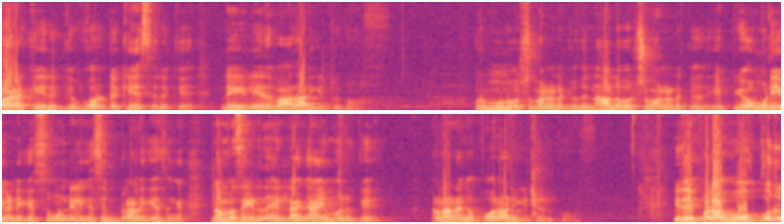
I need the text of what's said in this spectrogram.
வழக்கு இருக்குது கோர்ட்டு கேஸ் இருக்குது டெய்லி அதை வாதாடிக்கிட்டு இருக்கோம். ஒரு மூணு வருஷமாக நடக்குது நாலு வருஷமாக நடக்குது. எப்பயோ முடிய வேண்டிய கேஸ் ஒன்றும் இல்லைங்க சிம்பிளான கேஸுங்க நம்ம சைடு தான் எல்லா நியாயமும் இருக்குது ஆனால் நாங்கள் போராடிக்கிட்டு இருக்கோம். இதை போல் ஒவ்வொரு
